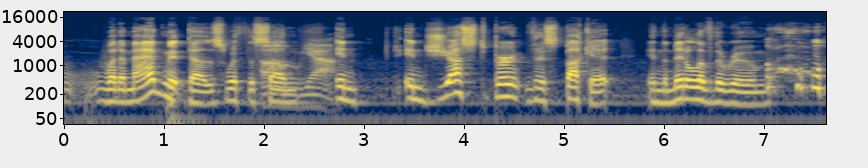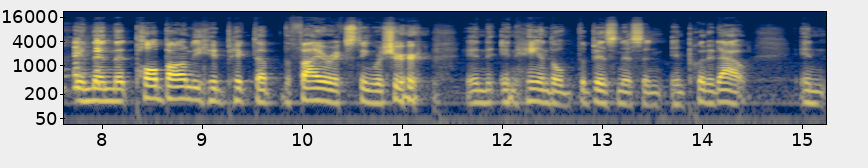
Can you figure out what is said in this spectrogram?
what a magnet does with the oh, sun. Oh, yeah. And and just burnt this bucket in the middle of the room, and then that Paul Bondi had picked up the fire extinguisher and and handled the business and and put it out, and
